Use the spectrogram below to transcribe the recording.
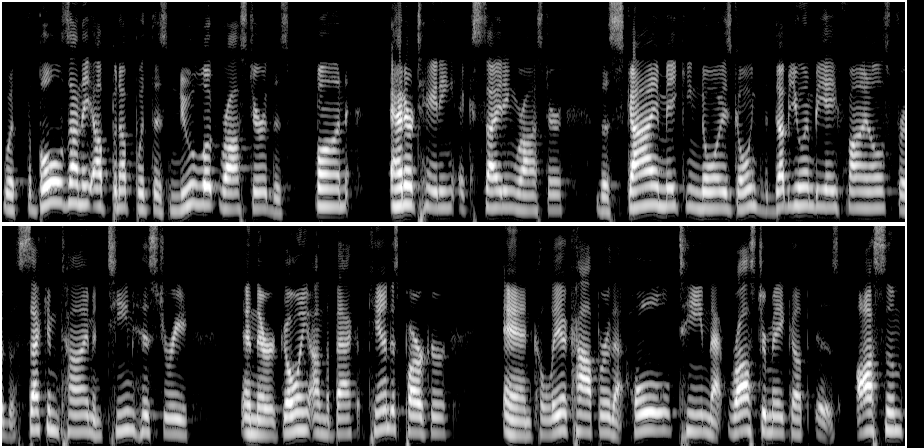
With the Bulls on the up and up with this new look roster, this fun, entertaining, exciting roster. The Sky making noise, going to the WNBA finals for the second time in team history. And they're going on the back of Candace Parker and Kahleah Copper, that whole team, that roster makeup is awesome.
